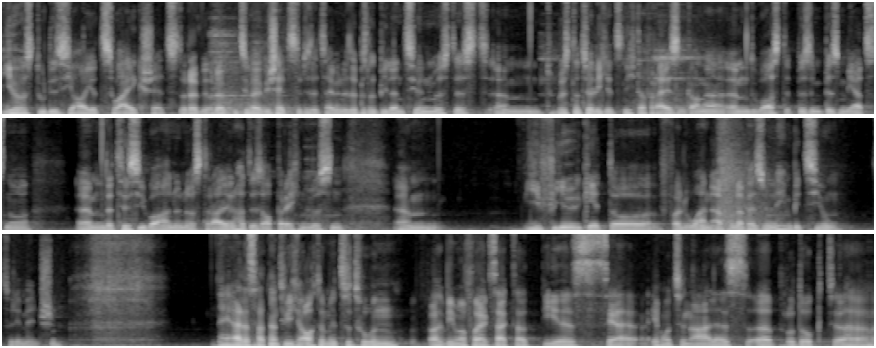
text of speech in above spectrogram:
wie hast du das Jahr jetzt so eingeschätzt? Oder, oder beziehungsweise wie schätzt du das jetzt ein, wenn du das ein bisschen bilanzieren müsstest? Ähm, du bist natürlich jetzt nicht auf Reisen gegangen, ähm, du warst bis, bis März noch. Der Tissi war in Australien, hat das abbrechen müssen wie viel geht da verloren, auch von der persönlichen Beziehung zu den Menschen? Naja, das hat natürlich auch damit zu tun, wie man vorher gesagt hat, Bier ist ein sehr emotionales äh, Produkt, äh,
